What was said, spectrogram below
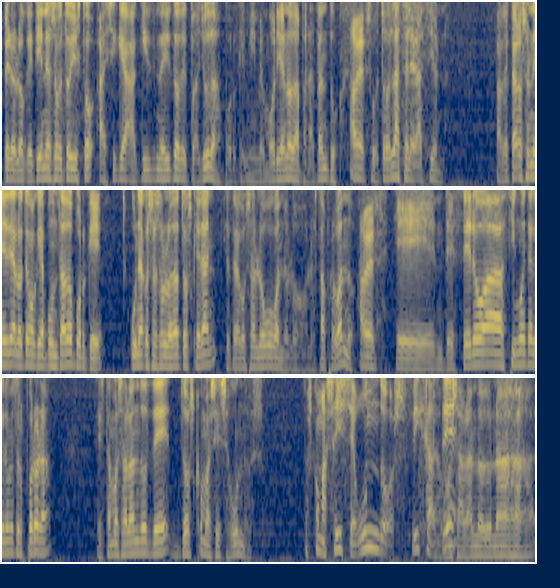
pero lo que tiene sobre todo y esto, así que aquí necesito de tu ayuda, porque mi memoria no da para tanto. A ver. Sobre todo es la aceleración. Para que te hagas una idea, lo tengo aquí apuntado porque una cosa son los datos que dan y otra cosa luego cuando lo, lo estás probando. A ver, Eh, de 0 a 50 kilómetros por hora, estamos hablando de 2,6 segundos. 2,6 segundos, fíjate. Estamos hablando de, una,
